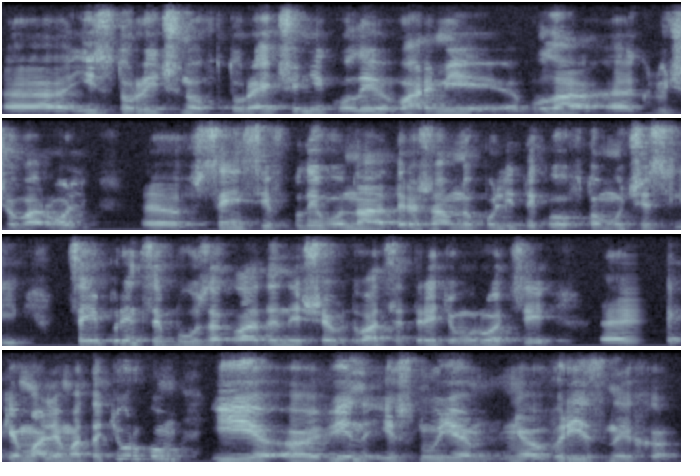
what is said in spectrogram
е, історично в Туреччині, коли в армії була е, ключова роль е, в сенсі впливу на державну політику, в тому числі цей принцип був закладений ще в 23-му році е, Кемалем Ататюрком, і е, він існує в різних.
